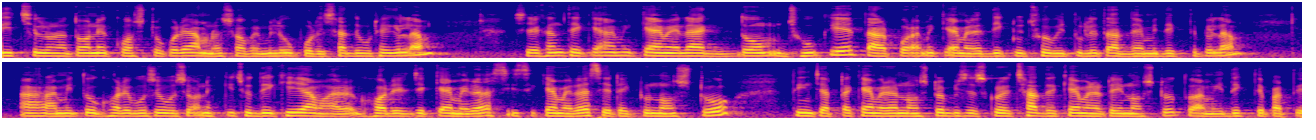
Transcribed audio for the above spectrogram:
দিচ্ছিল না, তো অনেক কষ্ট করে আমরা সবাই মিলে উপরে ছাদে উঠে গেলাম। সেখান থেকে আমি ক্যামেরা একদম ঝুঁকে, তারপর আমি ক্যামেরা দিয়ে একটু ছবি তুলে তাদের আমি দেখতে পেলাম। আর আমি তো ঘরে বসে বসে অনেক কিছু দেখি। আমার ঘরের যে ক্যামেরা, সিসি ক্যামেরা, সেটা একটু নষ্ট। তিন চারটা ক্যামেরা নষ্ট, বিশেষ করে ছাদের ক্যামেরাটাই নষ্ট। তো আমি দেখতে পারতে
